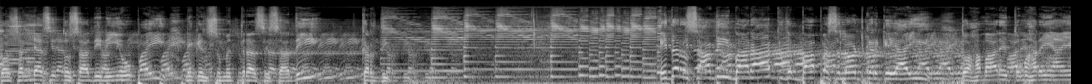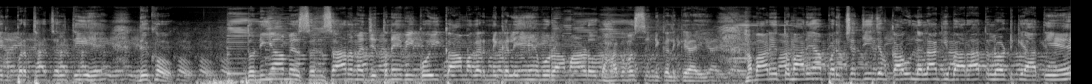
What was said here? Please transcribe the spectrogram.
कौशल्या से तो शादी नहीं हो पाई, लेकिन सुमित्रा से शादी कर दी। इधर शादी बारात जब वापस लौट करके आई तो हमारे तुम्हारे यहाँ एक प्रथा चलती है। देखो, दुनिया में संसार में जितने भी कोई काम अगर निकले हैं, वो रामायण और भागवत से निकल के आए। हमारे तुम्हारे यहाँ परीक्षित जी जब काऊ लला की बारात लौट के आते हैं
